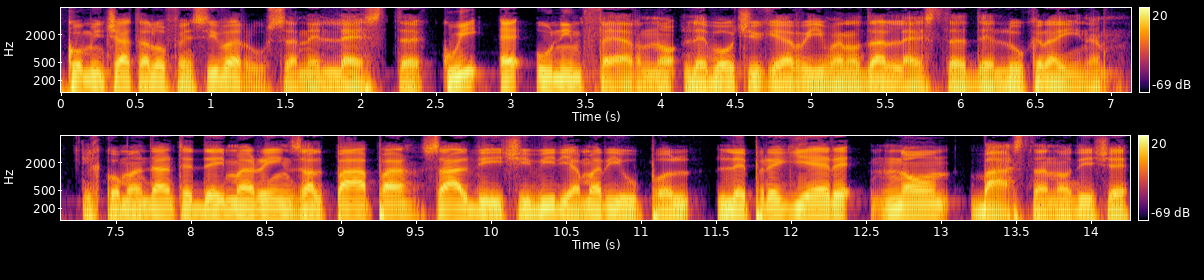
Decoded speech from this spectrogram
cominciata l'offensiva russa nell'est. Qui è un inferno, le voci che arrivano dall'est dell'Ucraina. Il comandante dei Marines al Papa, salvi i civili a Mariupol, le preghiere non bastano, dice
